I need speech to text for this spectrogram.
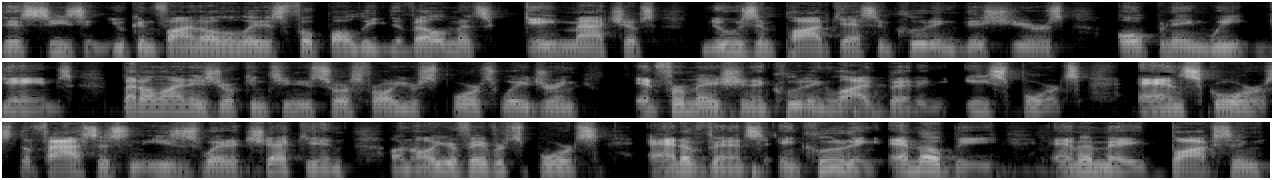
this season. You can find all the latest football league developments, game matchups, news, and podcasts, including this year's opening week games. BetOnline is your continued source for all your sports wagering information, including live betting, esports, and scores. The fastest and easiest way to check in on all your favorite sports and events, including MLB, MMA, boxing,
